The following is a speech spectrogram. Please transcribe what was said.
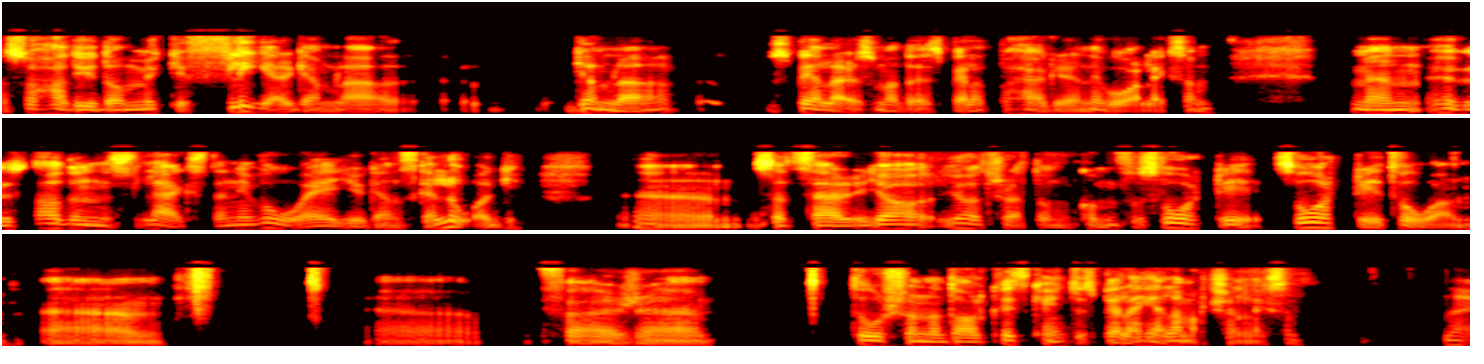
så hade ju de mycket fler gamla, gamla spelare som hade spelat på högre nivå. Liksom. Men huvudstadens lägsta nivå är ju ganska låg. Så att så här, jag, jag, tror att de kommer få svårt i, svårt i tvåan. Eh, för eh, Torsson och Dahlqvist kan ju inte spela hela matchen. Liksom. Nej,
